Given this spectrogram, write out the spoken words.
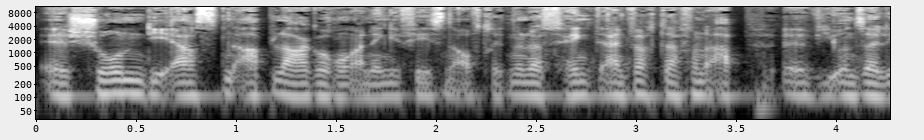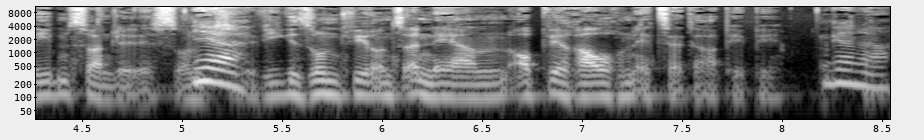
äh, schon die ersten Ablagerungen an den Gefäßen auftreten. Und das hängt einfach davon ab, äh, wie unser Lebenswandel ist und ja. wie gesund wir wir uns ernähren, ob wir rauchen etc. pp. Genau.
